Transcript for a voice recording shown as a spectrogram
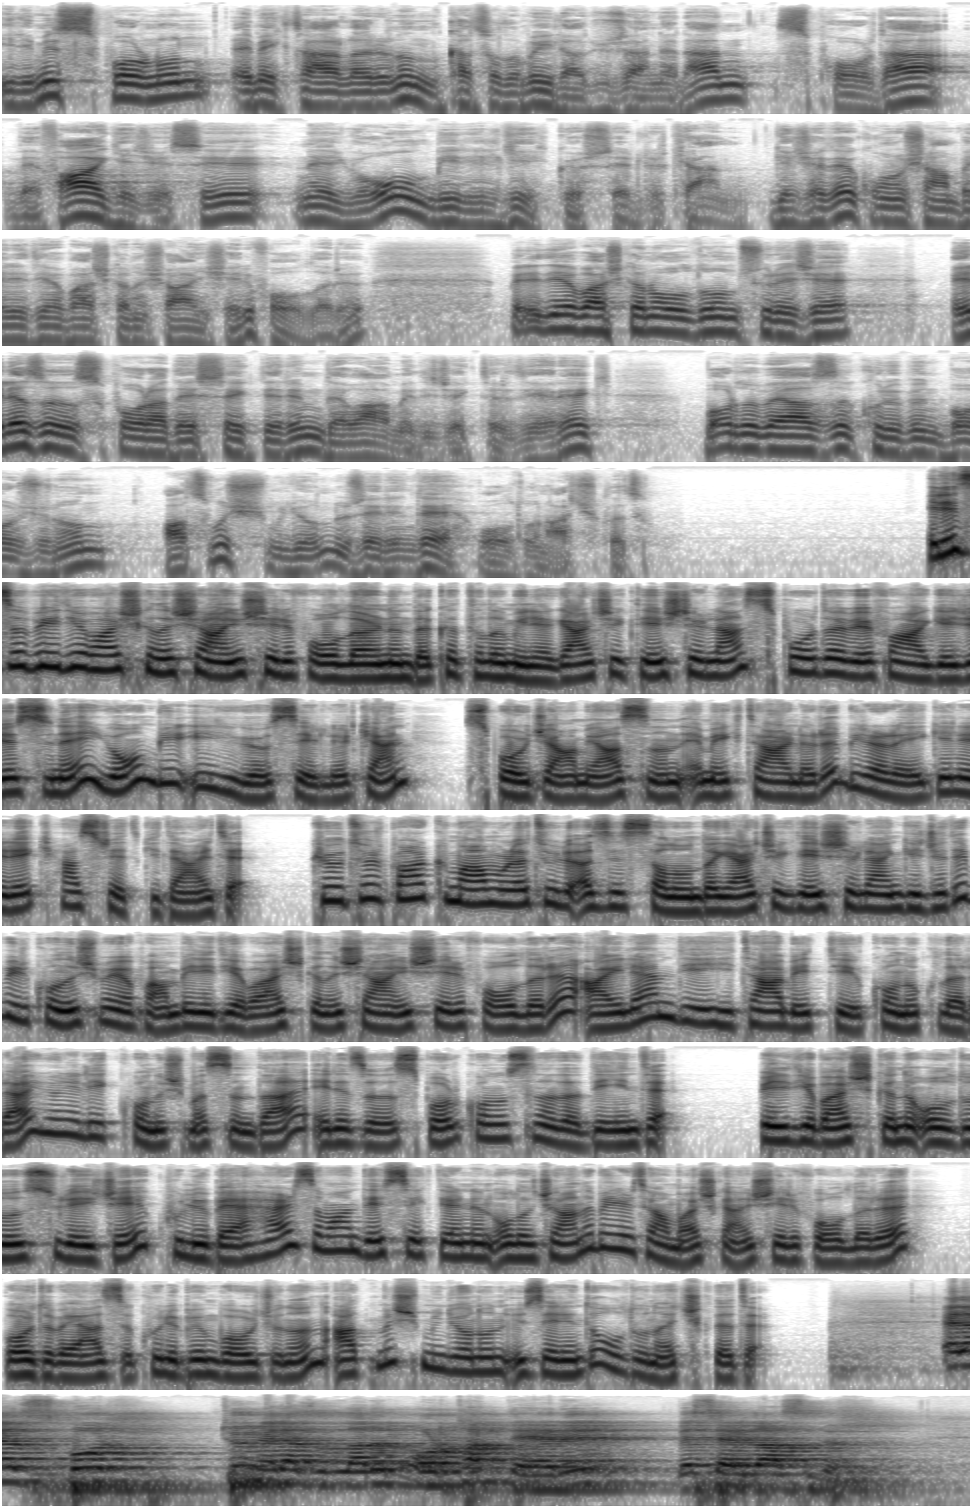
İlimiz sporunun emektarlarının katılımıyla düzenlenen sporda vefa gecesi ne yoğun bir ilgi gösterilirken gecede konuşan belediye başkanı Şahin Şerifoğulları, belediye başkanı olduğum sürece Elazığ Spor'a desteklerim devam edecektir diyerek Bordo Beyazlı kulübün borcunun 60 milyonun üzerinde olduğunu açıkladı. Elazığ Belediye Başkanı Şahin Şerifoğulları'nın da katılımıyla gerçekleştirilen sporda vefa gecesine yoğun bir ilgi gösterilirken spor camiasının emektarları bir araya gelerek hasret giderdi. Kültür Park Mamuratül Aziz Salon'da gerçekleştirilen gecede bir konuşma yapan Belediye Başkanı Şahin Şerifoğulları ailem diye hitap ettiği konuklara yönelik konuşmasında Elazığ spor konusuna da değindi. Belediye başkanı olduğu sürece kulübe her zaman desteklerinin olacağını belirten Başkan Şerifoğulları, Bordo Beyazlı kulübün borcunun 60 milyonun üzerinde olduğunu açıkladı. Elazığ Spor tüm Elazığlıların ortak değeri ve sevdasıdır.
